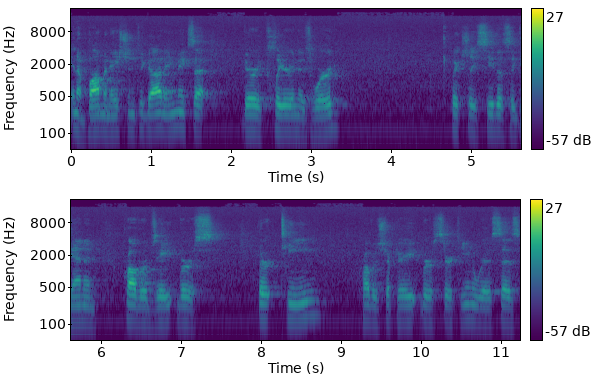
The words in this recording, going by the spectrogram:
an abomination to God, and he makes that very clear in his word. We actually see this again in Proverbs 8, verse 13. Proverbs chapter 8, verse 13, where it says,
